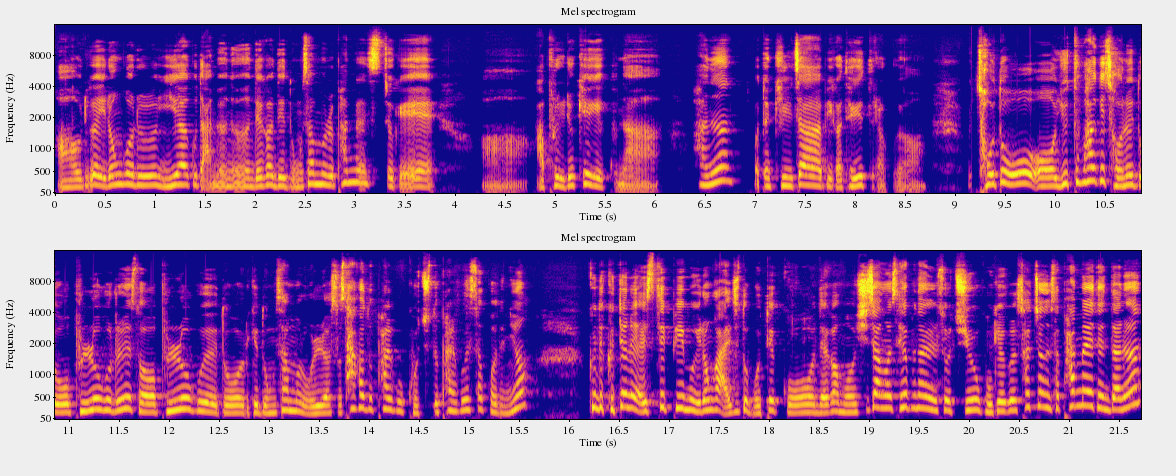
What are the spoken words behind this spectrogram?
아 우리가 이런 거를 이해하고 나면은 내가 내 농산물을 판매했을 적에 아 앞으로 이렇게 해야겠구나 하는 어떤 길잡이가 되겠더라고요. 저도 어, 유튜브 하기 전에도 블로그를 해서 블로그에도 이렇게 농산물 올려서 사과도 팔고 고추도 팔고 했었거든요. 근데 그때는 STP 뭐 이런 거 알지도 못했고 내가 뭐 시장을 세분화해서 주요 고객을 설정해서 판매해야 된다는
